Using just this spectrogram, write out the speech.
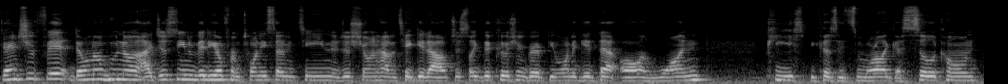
DenSureFit, don't know who know. I just seen a video from 2017. They're just showing how to take it out. Just like the cushion grip, you want to get that all in one piece because it's more like a silicone.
